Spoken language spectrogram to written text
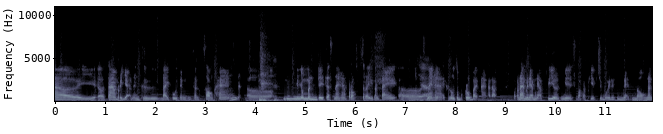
ហើយតាមរយៈហ្នឹងគឺដៃគូទាំងទាំងសងខាងអឺខ្ញុំមិននិយាយតែស្នេហាប្រុសស្រីប៉ុន្តែស្នេហាក្នុងទម្រង់បែបណាក៏ដោយប៉ុន្តែម្នាក់ម្នាក់ feel មានសុខភាពជាមួយនឹងទំនាក់ទំនងហ្នឹង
